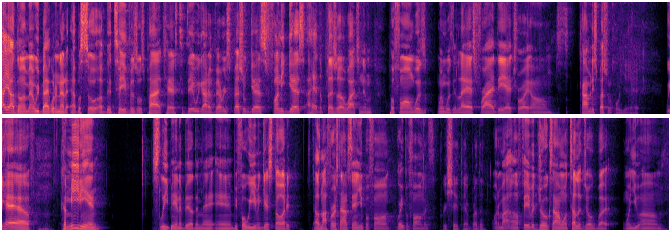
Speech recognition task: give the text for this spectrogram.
How y'all doing, man? We back with another episode of the Tae Visuals podcast. Today we got a very special guest, funny guest. I had the pleasure of watching him perform. Was when was it? Last Friday at Troy um comedy special. Oh yeah. We have comedian Sleepy in the building, man. And before we even get started, that was my first time seeing you perform. Great performance. Appreciate that, brother. One of my uh, favorite jokes. I don't want to tell a joke, but when you um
